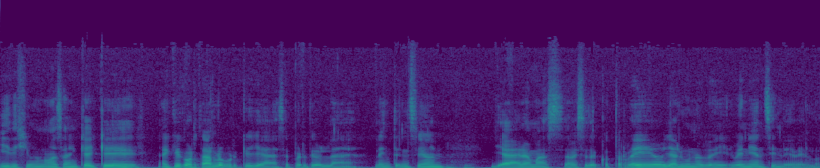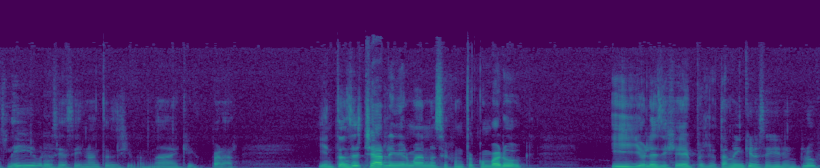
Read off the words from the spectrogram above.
y dijimos, no, saben que hay que, hay que cortarlo porque ya se perdió la, la intención, ya era más a veces de cotorreo, ya algunos venían sin leer los libros y así, ¿no? Entonces dijimos, no, hay que parar. Y entonces Charlie, mi hermano, se juntó con Baruch y yo les dije, pues yo también quiero seguir en club.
